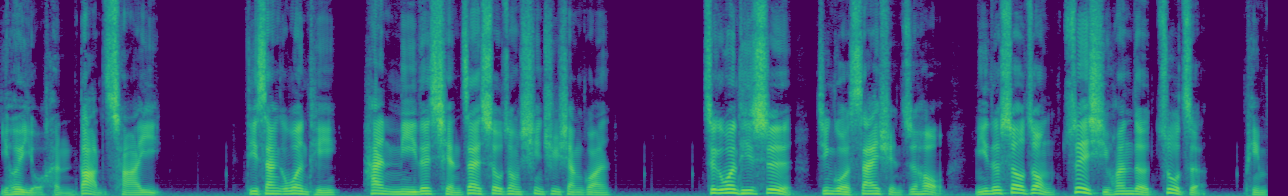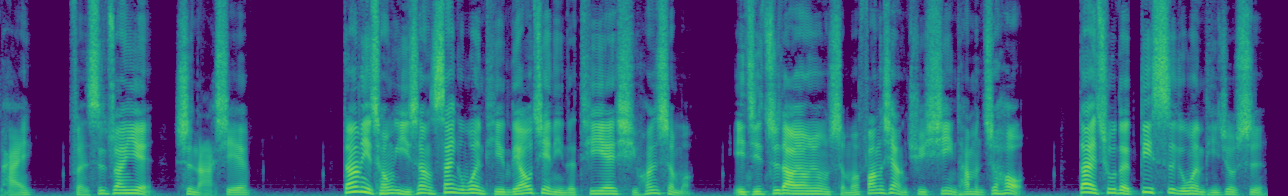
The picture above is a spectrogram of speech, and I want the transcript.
也会有很大的差异。第三个问题和你的潜在受众兴趣相关。这个问题是经过筛选之后，你的受众最喜欢的作者、品牌、粉丝专业是哪些？当你从以上三个问题了解你的 TA 喜欢什么，以及知道要用什么方向去吸引他们之后，带出的第四个问题就是，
